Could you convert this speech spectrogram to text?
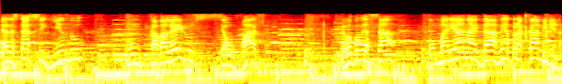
ela está seguindo um cavaleiro selvagem. Eu vou conversar com Mariana Aidar. Venha pra cá, menina.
